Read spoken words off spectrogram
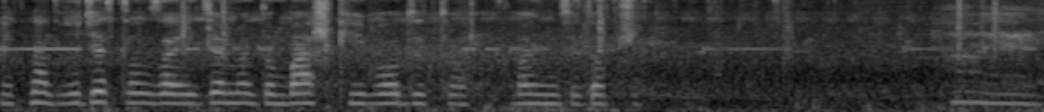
Jak na 20 zajedziemy do Baszki i Wody, to będzie dobrze. Ojej.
